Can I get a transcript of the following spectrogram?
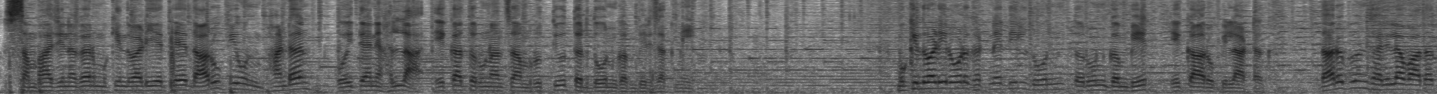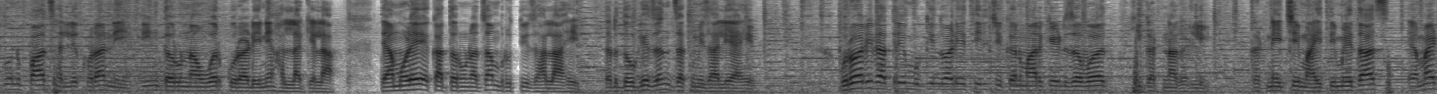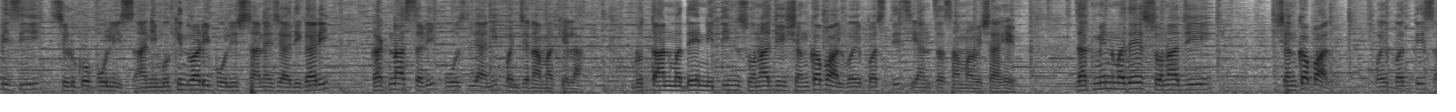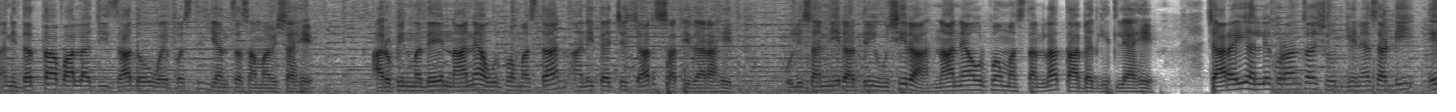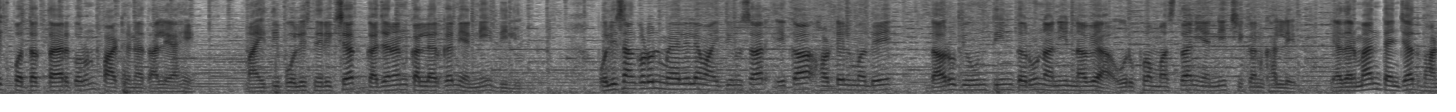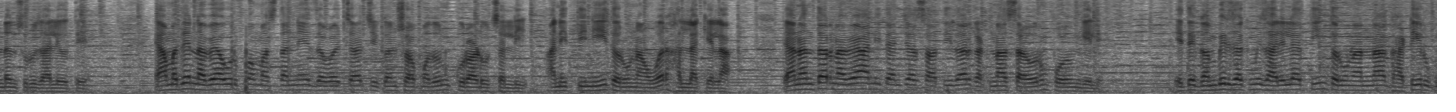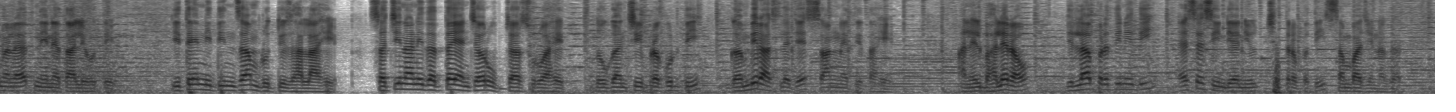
संभाजीनगर मुकिंदवाडी येथे दारू पिऊन भांडण कोयत्याने हल्ला एका तरुणाचा मृत्यू तर दोन गंभीर जखमी. मुकिंदवाडी रोड घटनेतील दोन तरुण गंभीर एका आरोपीला अटक. दारू पिऊन झालेल्या वादातून पाच हल्लेखोरांनी तीन तरुणांवर कुऱ्हाडीने हल्ला केला. त्यामुळे एका तरुणाचा मृत्यू झाला आहे तर दोघे जण जखमी झाले आहे. गुरुवारी रात्री मुकिंदवाडी येथील चिकन मार्केटजवळ ही घटना घडली. घटनेची माहिती मिळताच M I D C CIDCO police आणि मुकिंदवाडी पोलीस ठाण्याचे अधिकारी घटनास्थळी पोहोचले आणि पंचनामा केला. मृतांमध्ये नितीन सोनाजी शंकपाल वय पस्तीस यांचा समावेश आहे. जखमींमध्ये सोनाजी शंकपाल वय बत्तीस आणि दत्ता बालाजी जाधव वय पस्तीस यांचा समावेश आहे. आरोपींमध्ये नाण्या उर्फ मस्तान आणि त्याचे चार साथीदार आहेत. पोलिसांनी रात्री उशिरा नाण्या उर्फ मस्तानला ताब्यात घेतले आहे. चारही हल्लेखोरांचा शोध घेण्यासाठी एक पथक तयार करून पाठवण्यात आले आहे. माहिती पोलीस निरीक्षक गजानन कल्याणकर यांनी दिली. पोलिसांकडून मिळालेल्या माहितीनुसार एका हॉटेलमध्ये दारू पिऊन तीन तरुण आणि नव्या उर्फ मस्तान यांनी चिकन खाल्ले. या दरम्यान त्यांच्यात भांडण सुरू झाले होते. यामध्ये नव्या उर्फ मस्तानने जवळच्या चिकन शॉपमधून कुराड उचलली आणि तिन्ही तरुणांवर हल्ला केला. त्यानंतर नव्या आणि त्यांच्या साथीदार घटनास्थळावरून पळून गेले. येथे गंभीर जखमी झालेल्या तीन तरुणांना घाटी रुग्णालयात नेण्यात आले होते. जिथे नितीनचा मृत्यू झाला आहे. सचिन आणि दत्ता यांच्यावर उपचार सुरू आहेत. दोघांची प्रकृती गंभीर असल्याचे सांगण्यात येत आहे. अनिल भालेराव जिल्हा प्रतिनिधी S S India news Chhatrapati Sambhajinagar.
